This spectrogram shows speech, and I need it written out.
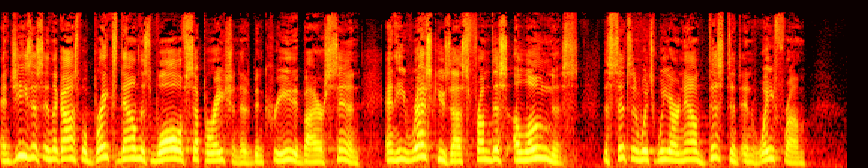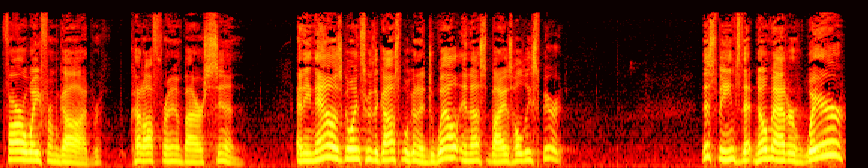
And Jesus in the gospel breaks down this wall of separation that has been created by our sin, and he rescues us from this aloneness, the sense in which we are now distant and away from, far away from God, cut off from him by our sin. And he now is going through the gospel, going to dwell in us by his Holy Spirit. This means that no matter where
